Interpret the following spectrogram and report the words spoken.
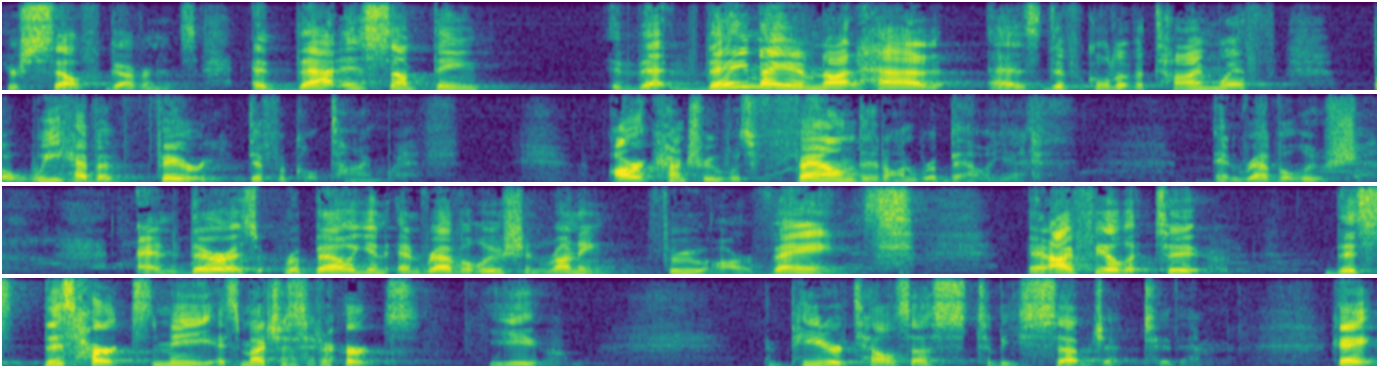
your self governance. And that is something that they may have not had as difficult of a time with, but we have a very difficult time with. Our country was founded on rebellion and revolution. And there is rebellion and revolution running through our veins. And I feel it too. This, this hurts me as much as it hurts you. And Peter tells us to be subject to them. Okay,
